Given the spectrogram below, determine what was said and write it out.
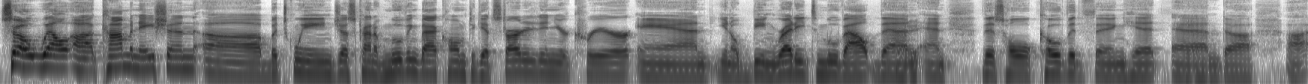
So, well, uh, combination uh, between just kind of moving back home to get started in your career and, you know, being ready to move out then, Right. and this whole COVID thing hit, and uh, uh,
